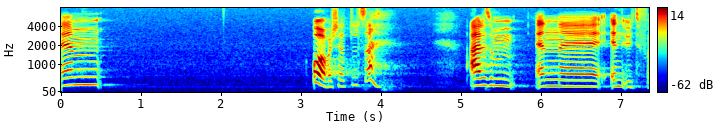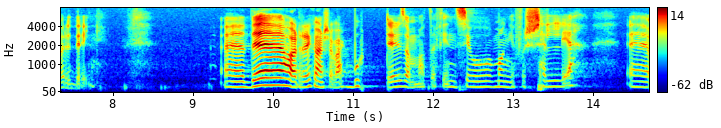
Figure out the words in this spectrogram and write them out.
Um, oversettelse er liksom en, eh, en utfordring. Uh, det har dere kanskje vært borti, liksom, at det fins jo mange forskjellige uh,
